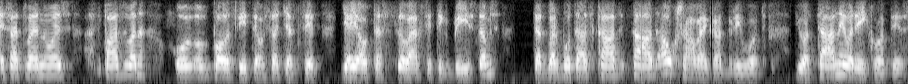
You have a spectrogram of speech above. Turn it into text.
es atvainojos, pazvana un, un policija tev saķer ciet. Ja jau tas cilvēks ir tik bīstams, tad varbūt tās kādu, kādu augšā vajag atbrīvot, jo tā nevar rīkoties.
